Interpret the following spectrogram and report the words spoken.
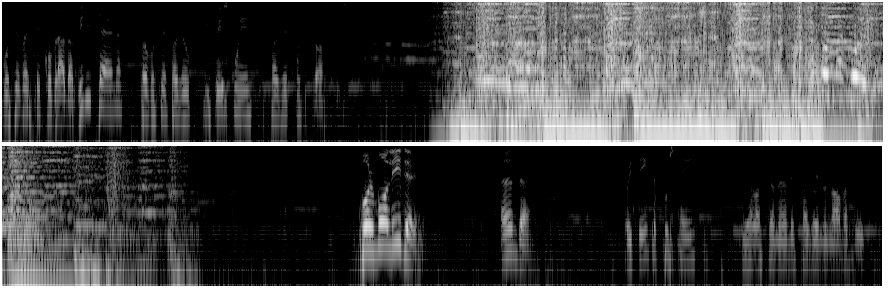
você vai ser cobrado a vida eterna para você fazer o que fez com esse, fazer com os próximos. Formou líder, anda 80% se relacionando e fazendo novas redes,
